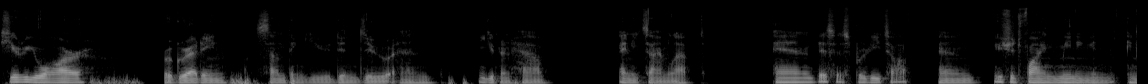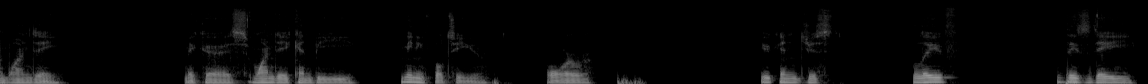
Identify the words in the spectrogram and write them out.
here you are regretting something you didn't do, and you don't have any time left. And this is pretty tough and you should find meaning in in one day because one day can be meaningful to you or you can just live this day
